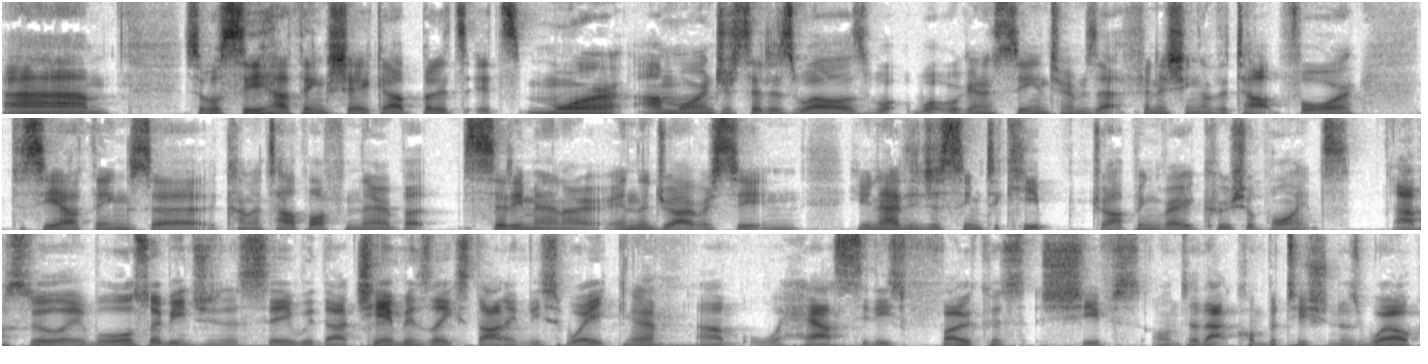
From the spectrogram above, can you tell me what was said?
Um, So we'll see how things shake up. But it's it's more I'm more interested as well as what, what we're going to see in terms of that finishing of the top four to see how things uh, kind of top off from there. But City man are in the driver's seat, and United just seem to keep dropping very crucial points. Absolutely. We'll also be interested to see with our Champions League starting this week Yeah. um, how City's focus shifts onto that competition as well.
